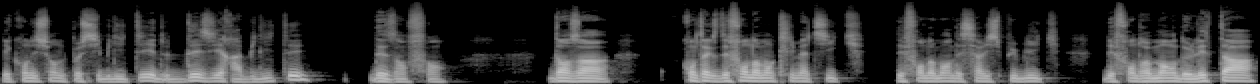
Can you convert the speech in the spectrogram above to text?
les conditions de possibilité et de désirabilité des enfants. Dans un contexte d'effondrement climatique, d'effondrement des services publics, d'effondrement de l'État,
